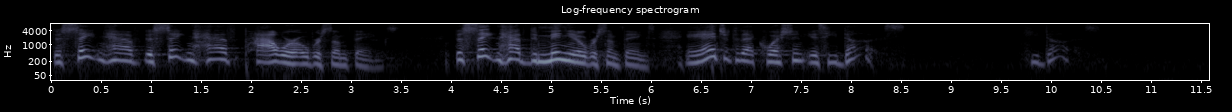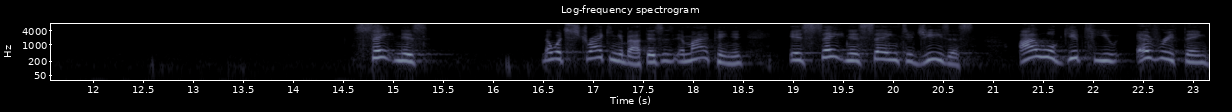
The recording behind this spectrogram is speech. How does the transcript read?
Does Satan have, does Satan have power over some things? Does Satan have dominion over some things? And the answer to that question is he does. He does. Satan is, now what's striking about this is, in my opinion, is Satan is saying to Jesus, I will give to you everything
